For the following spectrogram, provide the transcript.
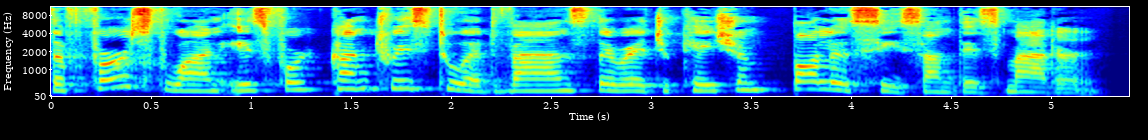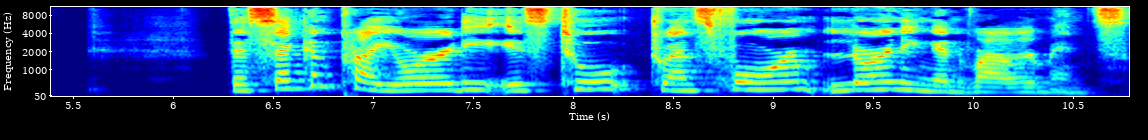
The first one is for countries to advance their education policies on this matter. The second priority is to transform learning environments.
